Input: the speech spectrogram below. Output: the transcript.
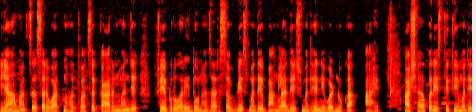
यामागचं सर्वात महत्त्वाचं कारण म्हणजे फेब्रुवारी दोन हजार सव्वीसमध्ये बांगलादेशमध्ये निवडणुका आहेत. अशा परिस्थितीमध्ये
